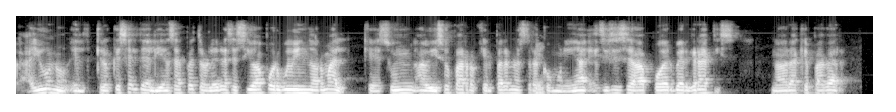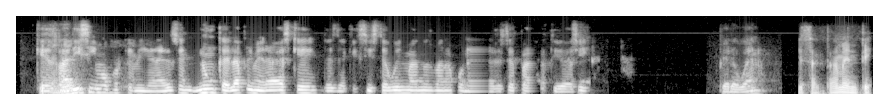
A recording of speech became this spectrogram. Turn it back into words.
hay uno, el, creo que es el de Alianza Petrolera, ese sí va por Win normal, que es un aviso parroquial para nuestra comunidad, ese sí se va a poder ver gratis, no habrá que pagar, que es rarísimo porque Millonarios nunca es la primera vez que desde que existe Winman nos van a poner este partido así. Pero bueno. Exactamente.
